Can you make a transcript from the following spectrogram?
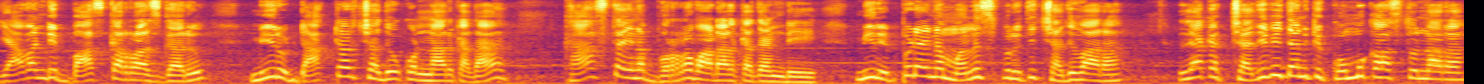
యావండి భాస్కర్ రాజు గారు మీరు డాక్టర్ చదువుకున్నారు కదా కాస్త అయినా బుర్ర వాడాలి కదండి. మీరు ఎప్పుడైనా మనుస్మృతి చదివారా? లేక చదివి దానికి కొమ్ము కాస్తున్నారా?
